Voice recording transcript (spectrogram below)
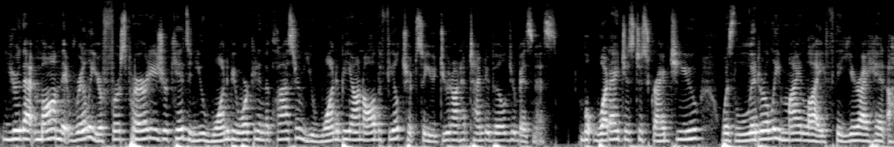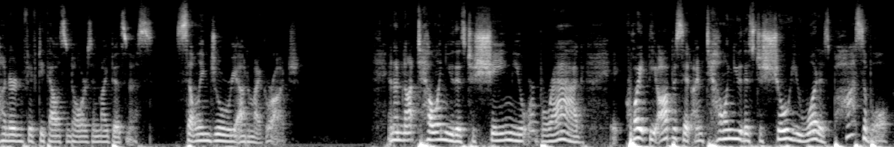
you're that mom that really your first priority is your kids and you want to be working in the classroom, you want to be on all the field trips so you do not have time to build your business. But what I just described to you was literally my life the year I hit $150,000 in my business, selling jewelry out of my garage. And I'm not telling you this to shame you or brag. Quite the opposite. I'm telling you this to show you what is possible.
